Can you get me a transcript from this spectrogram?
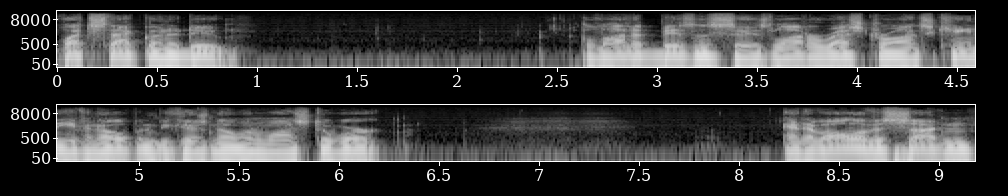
What's that going to do? A lot of businesses, a lot of restaurants can't even open because no one wants to work. And if all of a sudden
